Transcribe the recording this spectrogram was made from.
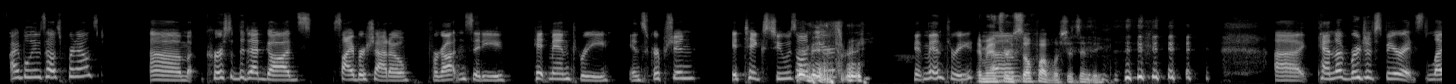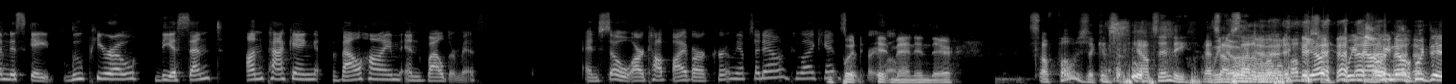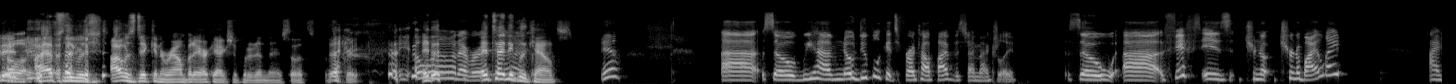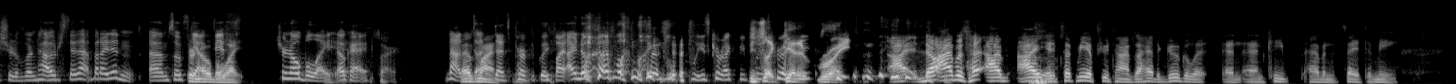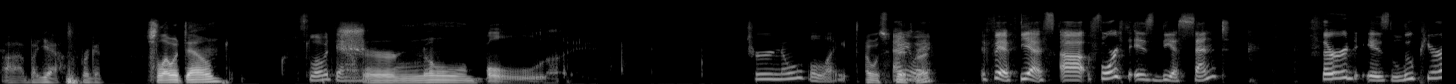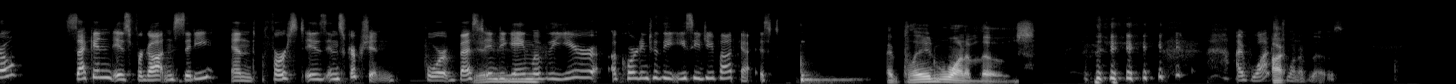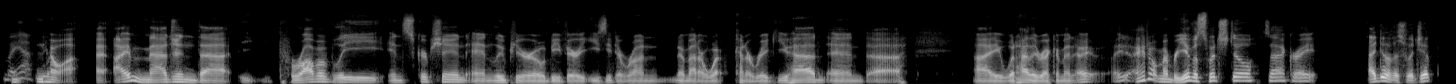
I believe is how it's pronounced. Um, Curse of the Dead Gods, Cyber Shadow, Forgotten City, Hitman 3, Inscryption, It Takes Two is on Hitman here. 3. Hitman 3. Hitman 3 um, self-published. It's indie. uh, Kena Bridge of Spirits, Lemnis Gate, Loop Hero, The Ascent, Unpacking, Valheim, and Wildermyth. And so our top five are currently upside down because I can't Put sort very well. Hitman in there. Self-published. It counts indie. That's We outside of did normal publishing. Yep, we now we know who did it. Oh, I absolutely was. I was dicking around, but Eric actually put it in there, so that's, that's great. Oh, It- whatever. It it's technically fine. counts. Uh, so we have no duplicates for our top five this time, actually. So uh, fifth is Cherno- Chernobylite. I should have learned how to say that, but I didn't. Um, so yeah, fifth, Chernobylite. Chernobylite. Yeah, Okay, Sorry. That- That's that- mine. that's perfectly fine. I know. I'm like, please correct me. He's please like, get me." it right. I no, I was I, I it took me a few times. I had to Google it and and keep having it say it to me. Uh, but yeah, we're good. Slow it down. Slow it down. Chernobyl. Chernobylite. I was fifth, Anyway, right? fifth, yes. Uh, fourth is The Ascent. Third is Loop Hero. Second is Forgotten City, and first is Inscryption for best indie game of the year according to the ECG podcast. I played one of those. I've watched I- one of those. But yeah, No, I, I imagine that probably inscryption and loop hero would be very easy to run no matter what kind of rig you had. And uh, I would highly recommend. I, I, I don't remember. You have a Switch still, Zach, right? I do have a Switch. Yep.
